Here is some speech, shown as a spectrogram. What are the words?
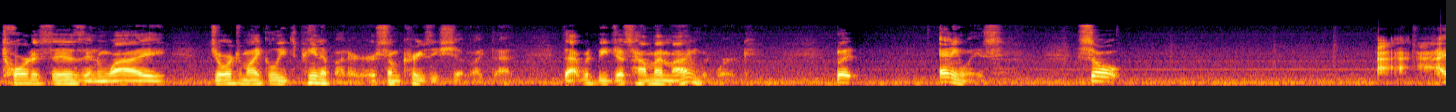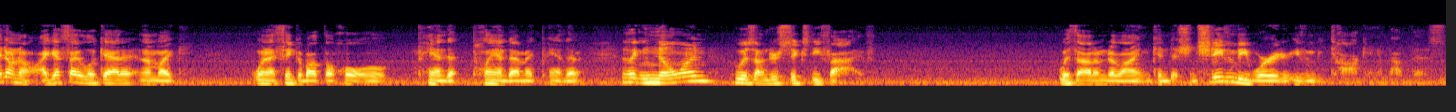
tortoises and why George Michael eats peanut butter or some crazy shit like that. That would be just how my mind would work. But, anyways, so I, I don't know. I guess I look at it and I'm like, when I think about the whole pand- pandemic, pandemic, it's like no one who is under 65 without underlying condition should even be worried or even be talking about this.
